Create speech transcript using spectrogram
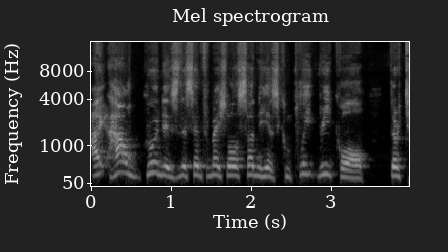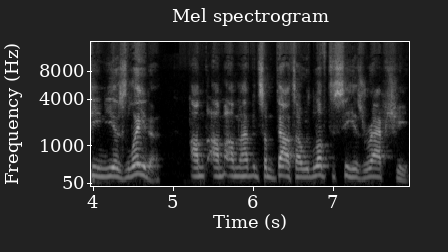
I how good is this information? All of a sudden, he has complete recall 13 years later. I'm I'm, I'm having some doubts. I would love to see his rap sheet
